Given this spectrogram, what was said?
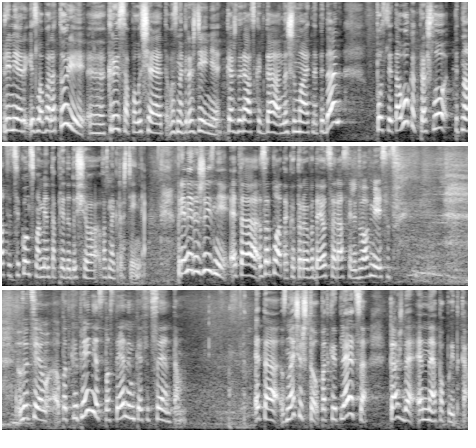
пример из лаборатории. Э, крыса получает вознаграждение каждый раз, когда нажимает на педаль, после того, как прошло 15 секунд с момента предыдущего вознаграждения. Пример из жизни – это зарплата, которая выдается раз или два в месяц. Затем подкрепление с постоянным коэффициентом. Это значит, что подкрепляется каждая n попытка.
